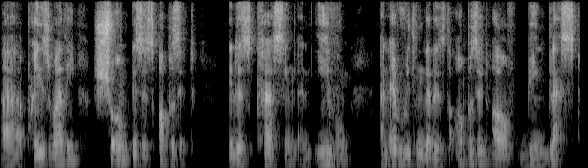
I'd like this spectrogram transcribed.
uh, praiseworthy. Shum is its opposite. It is cursing and evil and everything that is the opposite of being blessed.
